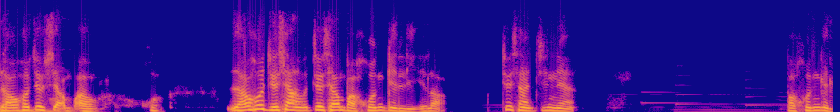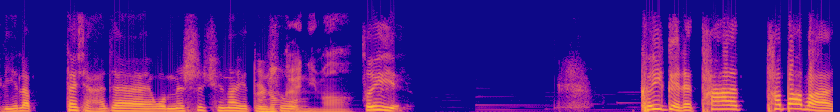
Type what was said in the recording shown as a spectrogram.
然后就想把。然后就想就想把婚给离了，就想今年把婚给离了，带小孩在我们市区那里读书。给你吗？所以可以给的。他他爸爸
